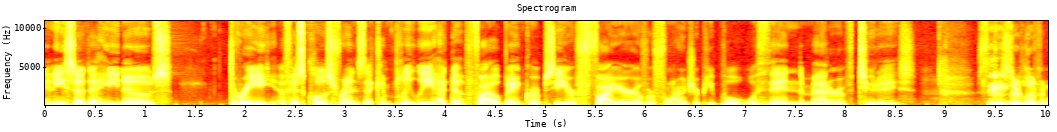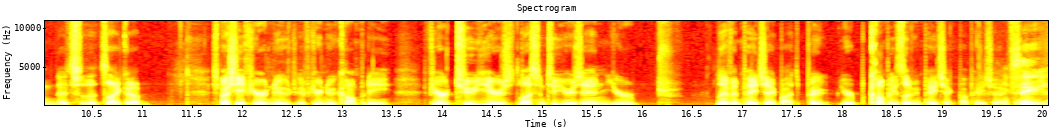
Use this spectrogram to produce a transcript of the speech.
and he said that he knows three of his close friends that completely had to file bankruptcy or fire over 400 people within the matter of 2 days. See, because they're living. It's it's like a, especially if you're a new if you're a new company. If you're two years less than two years in, you're pff, living paycheck by pay, your company's living paycheck by paycheck. If See,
